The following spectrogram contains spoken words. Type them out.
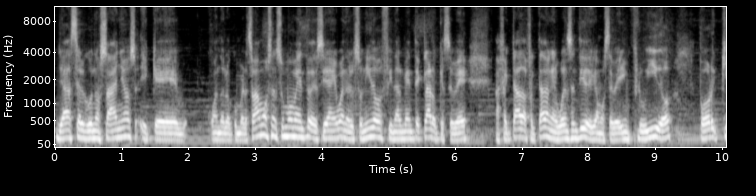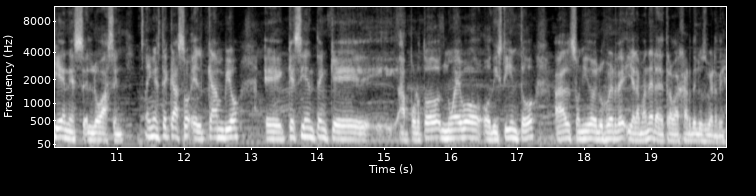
ya hace algunos años y que cuando lo conversábamos en su momento decían, y bueno, el sonido finalmente, claro que se ve afectado, afectado en el buen sentido, digamos, se ve influido por quienes lo hacen. En este caso, el cambio eh, que sienten que aportó nuevo o distinto al sonido de luz verde y a la manera de trabajar de luz verde.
